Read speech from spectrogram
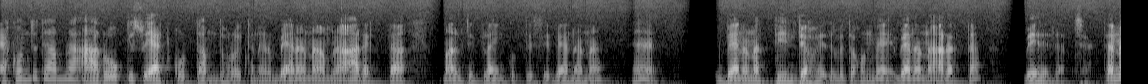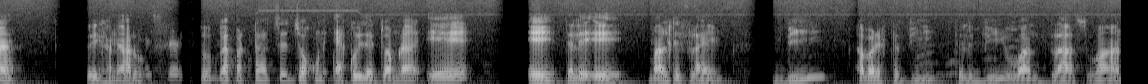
এখন যদি আমরা আরও কিছু অ্যাড করতাম ধরো এখানে ব্যানানা আমরা আর একটা মাল্টিপ্লাইং করতেছি ব্যানানা হ্যাঁ? ব্যানানা তিনটে হয়ে যাবে তখন ব্যানানা আর একটা বেড়ে যাচ্ছে তাই না? তো এখানে আরও। তো ব্যাপারটা হচ্ছে যখন একই দায়িত্ব আমরা এ এ তাহলে এ মাল্টিপ্লাইং বি আবার একটা বি তাহলে বি ওয়ান প্লাস ওয়ান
